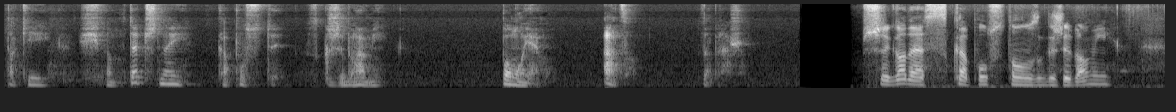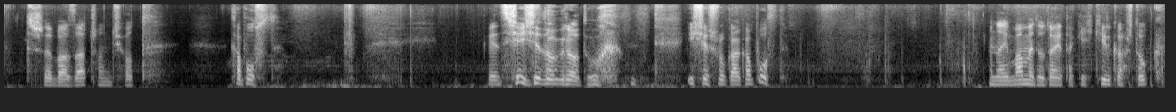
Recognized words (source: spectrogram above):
Takiej świątecznej kapusty z grzybami. Po mojemu. A co? Zapraszam. Przygodę z kapustą z grzybami trzeba zacząć od kapusty. Więc się idzie do ogrodu i się szuka kapusty. No i mamy tutaj takich kilka sztuk.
